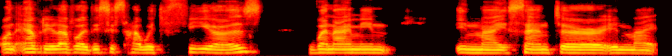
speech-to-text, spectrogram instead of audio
on every level. This is how it feels when i'm in in my center in my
